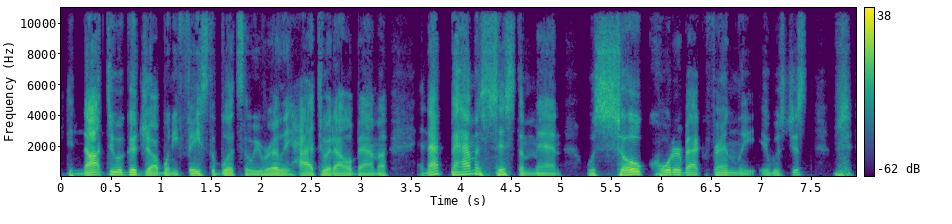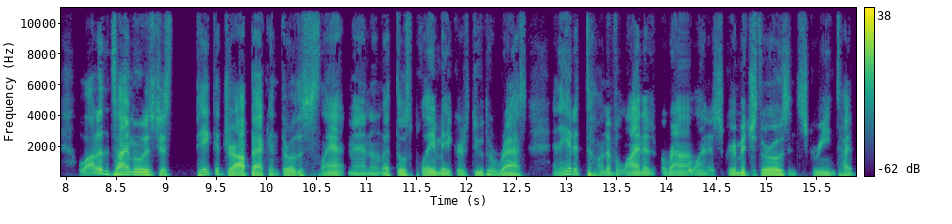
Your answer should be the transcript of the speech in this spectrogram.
He did not do a good job when he faced the blitz, though he rarely had to at Alabama. And that Bama system, man, was so quarterback friendly. It was just a lot of the time it was just take a drop back and throw the slant, man, and let those playmakers do the rest. And they had a ton of line of, around the line of scrimmage throws and screen type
